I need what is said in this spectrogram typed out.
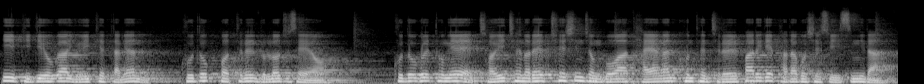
이 비디오가 유익했다면 구독 버튼을 눌러주세요. 구독을 통해 저희 채널의 최신 정보와 다양한 콘텐츠를 빠르게 받아보실 수 있습니다.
